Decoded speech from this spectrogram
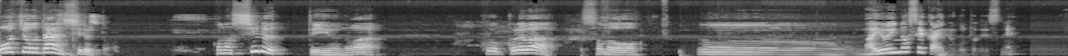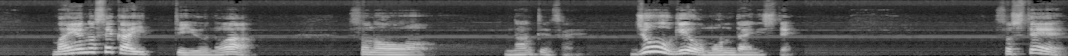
王朝断知ると。この知るっていうのは、ここれは、その、うん、迷いの世界のことですね。迷いの世界っていうのは、その、なんていうんですかね、上下を問題にして、そして、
